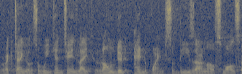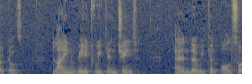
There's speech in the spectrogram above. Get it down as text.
rectangle so we can change like rounded end points so these are now small circles. Line weight we can change and uh, we can also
